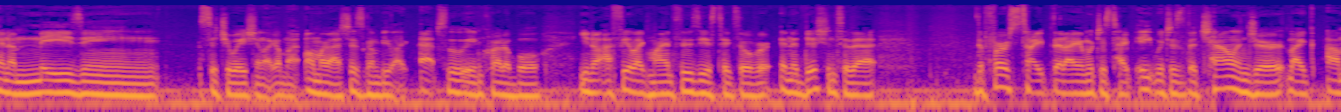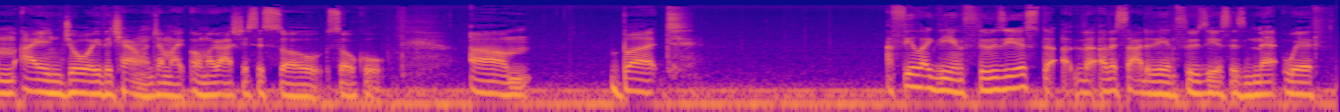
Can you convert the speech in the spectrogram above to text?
an amazing situation. Like I'm like, oh my gosh, this is gonna be like absolutely incredible. You know, I feel like my enthusiast takes over. In addition to that, the first type that I am, which is type eight, which is the challenger, like um, I enjoy the challenge. I'm like, oh my gosh, this is so so cool. Um, but I feel like the enthusiast, the the other side of the enthusiast, is met with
